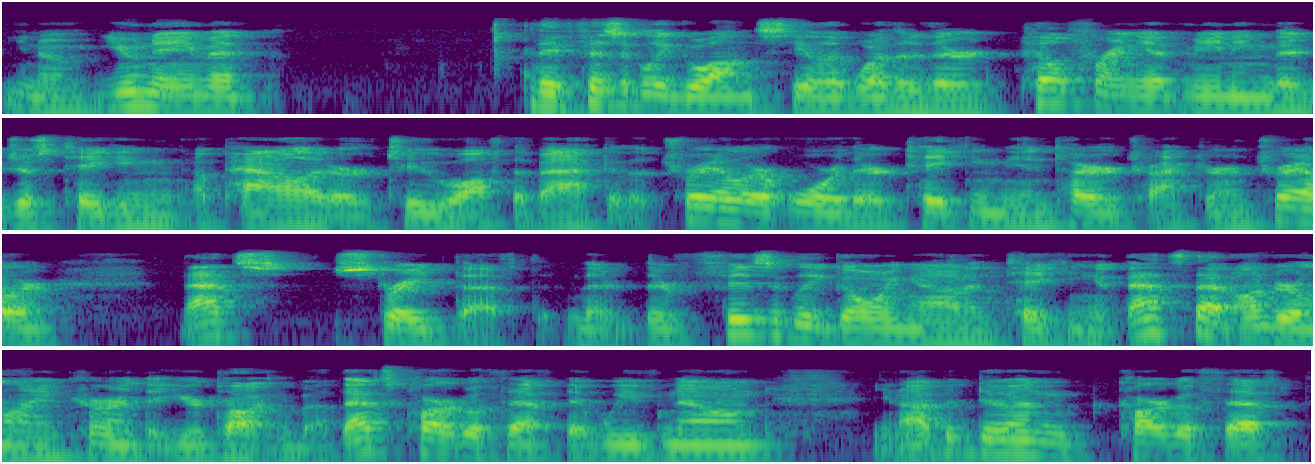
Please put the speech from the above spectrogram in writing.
you know, you name it they physically go out and steal it, whether they're pilfering it, meaning they're just taking a pallet or two off the back of the trailer, or they're taking the entire tractor and trailer. That's straight theft. They're, they're physically going out and taking it. That's that underlying current that you're talking about. That's cargo theft that we've known. You know, I've been doing cargo theft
